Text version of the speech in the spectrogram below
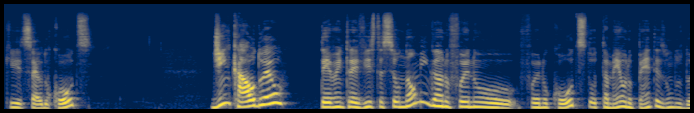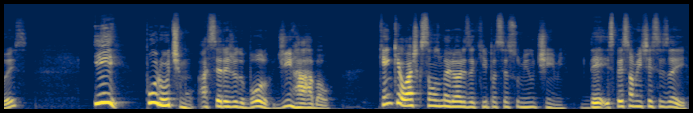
que saiu do Colts. Jim Caldwell, teve uma entrevista, se eu não me engano, foi no, foi no Colts, ou também ou no Panthers, um dos dois. E, por último, a cereja do bolo, Jim Harbaugh. Quem que eu acho que são os melhores aqui para se assumir um time? De- especialmente esses aí.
